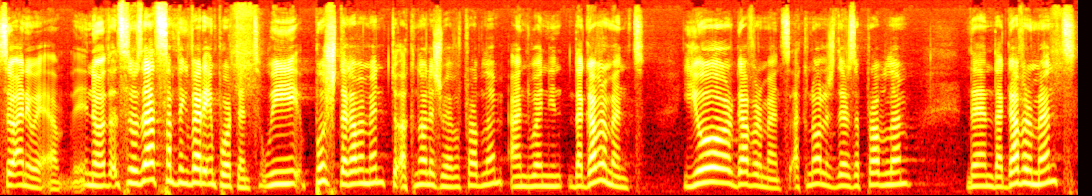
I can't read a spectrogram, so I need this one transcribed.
So anyway, um, you know, th so that's something very important. We push the government to acknowledge we have a problem, and when the government, your governments, acknowledge there's a problem, then the government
